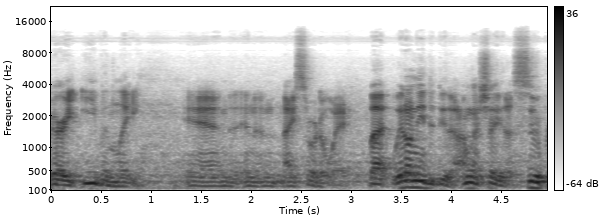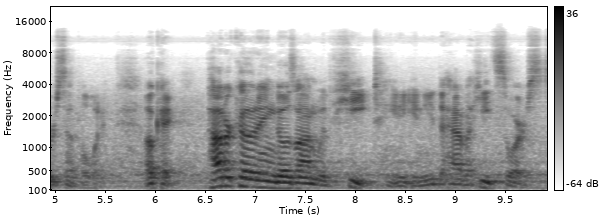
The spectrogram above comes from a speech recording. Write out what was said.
very evenly and in a nice sort of way. But we don't need to do that. I'm going to show you the super simple way. Okay, powder coating goes on with heat. You need to have a heat source.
